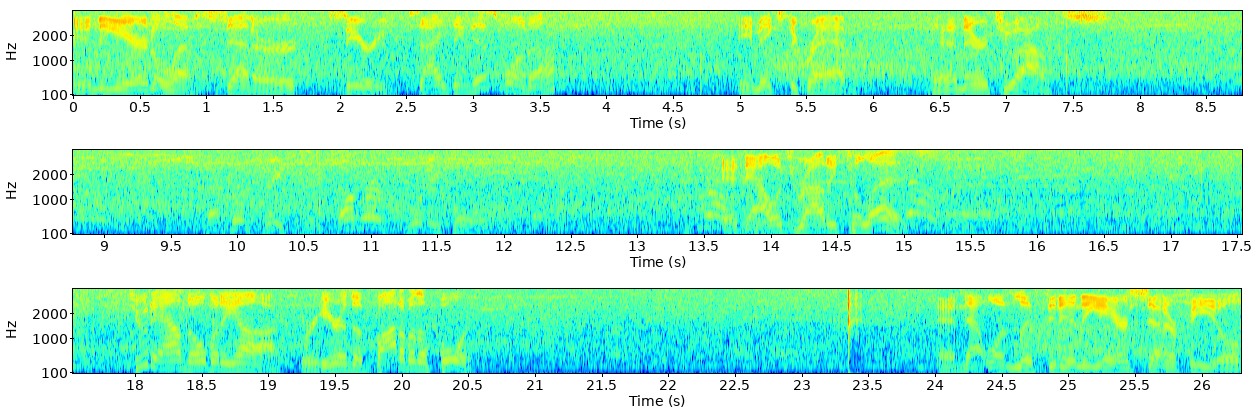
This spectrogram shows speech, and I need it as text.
In the air to left center. Siri sizing this one up. He makes the grab. And there are two outs. The first baseman, number 44. And now it's Rowdy Tellez. Two down, nobody on. We're here in the bottom of the fourth. And that one lifted in the air center field.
